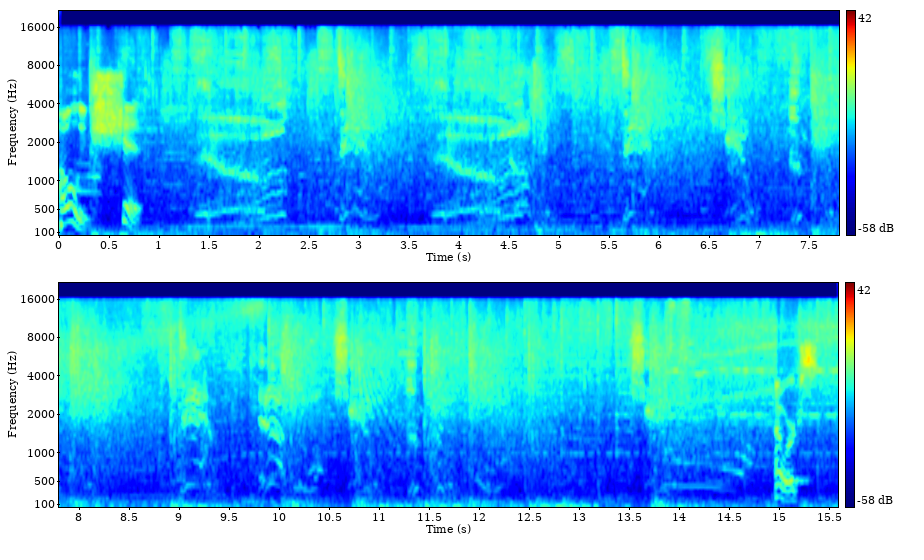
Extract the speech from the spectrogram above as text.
Holy shit. That works.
